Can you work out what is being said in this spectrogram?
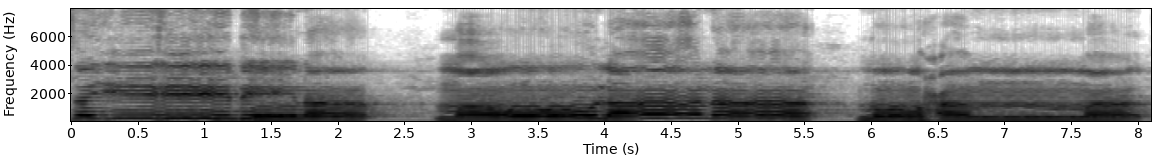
সঈদিনা মৌলানা محمد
